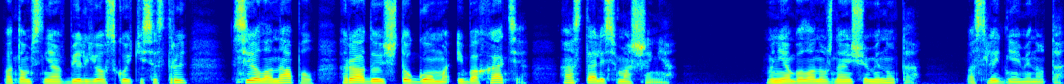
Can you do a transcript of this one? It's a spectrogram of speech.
Потом, сняв белье с койки сестры, села на пол, радуясь, что Гома и Бахати остались в машине. Мне была нужна еще минута, последняя минута,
